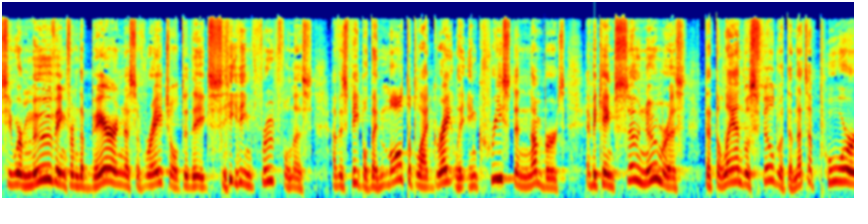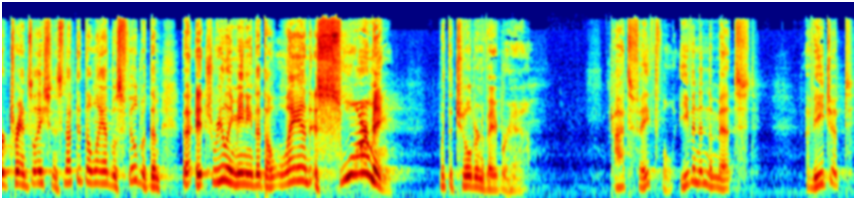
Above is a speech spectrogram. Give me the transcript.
See, we're moving from the barrenness of Rachel to the exceeding fruitfulness of his people. They multiplied greatly, increased in numbers, and became so numerous that the land was filled with them. That's a poor translation. It's not that the land was filled with them, it's really meaning that the land is swarming with the children of Abraham. God's faithful, even in the midst of Egypt,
